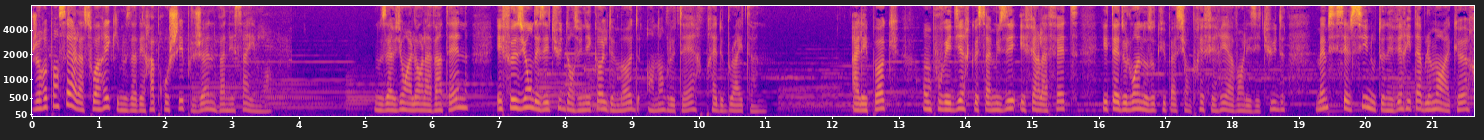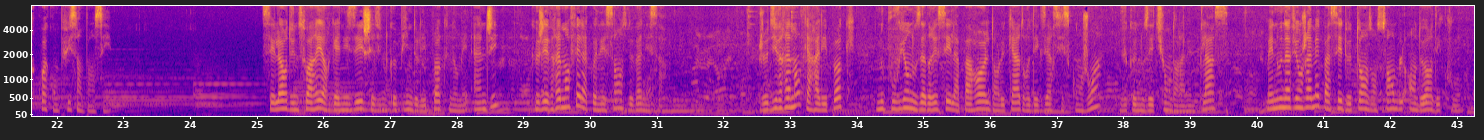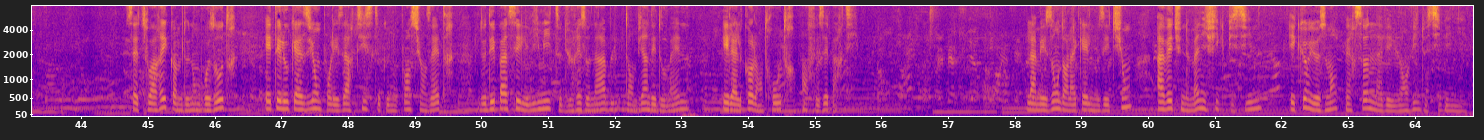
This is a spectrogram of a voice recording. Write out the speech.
Je repensais à la soirée qui nous avait rapprochés plus jeunes, Vanessa et moi. Nous avions alors la vingtaine et faisions des études dans une école de mode en Angleterre près de Brighton. À l'époque, on pouvait dire que s'amuser et faire la fête étaient de loin nos occupations préférées avant les études, même si celles-ci nous tenaient véritablement à cœur, quoi qu'on puisse en penser. C'est lors d'une soirée organisée chez une copine de l'époque nommée Angie que j'ai vraiment fait la connaissance de Vanessa. Je dis vraiment car à l'époque, nous pouvions nous adresser la parole dans le cadre d'exercices conjoints, vu que nous étions dans la même classe, mais nous n'avions jamais passé de temps ensemble en dehors des cours. Cette soirée, comme de nombreuses autres, était l'occasion pour les artistes que nous pensions être de dépasser les limites du raisonnable dans bien des domaines, et l'alcool, entre autres, en faisait partie. La maison dans laquelle nous étions avait une magnifique piscine et curieusement personne n'avait eu envie de s'y baigner.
